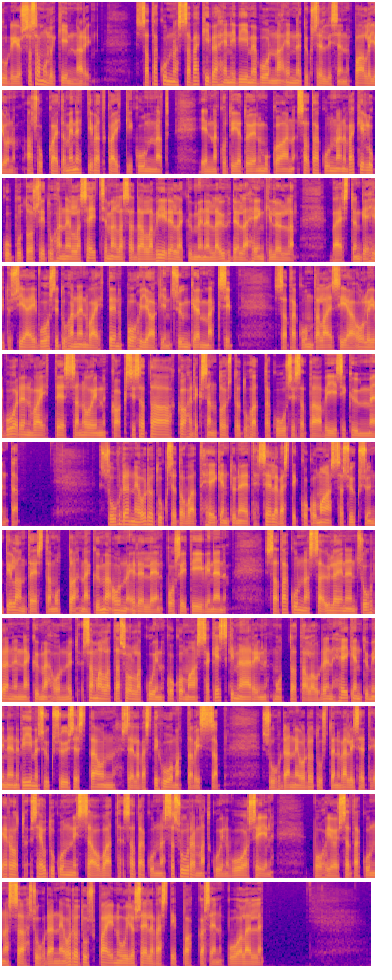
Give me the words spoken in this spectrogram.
Studiossa Samuli Kinnari. Satakunnassa väki väheni viime vuonna ennätyksellisen paljon. Asukkaita menettivät kaikki kunnat. Ennakkotietojen mukaan Satakunnan väkiluku putosi 1751 henkilöllä. Väestön kehitys jäi vuosituhannen vaihteen pohjaakin synkemmäksi. Satakuntalaisia oli vuoden vaihteessa noin 218 650. Suhdanneodotukset ovat heikentyneet selvästi koko maassa syksyn tilanteesta, mutta näkymä on edelleen positiivinen. Satakunnassa yleinen suhdannenäkymä on nyt samalla tasolla kuin koko maassa keskimäärin, mutta talouden heikentyminen viime syksyisestä on selvästi huomattavissa. Suhdanneodotusten väliset erot seutukunnissa ovat satakunnassa suuremmat kuin vuosiin. Pohjois-satakunnassa suhdanneodotus painuu jo selvästi pakkasen puolelle.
